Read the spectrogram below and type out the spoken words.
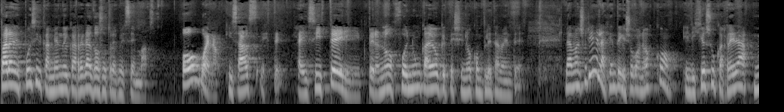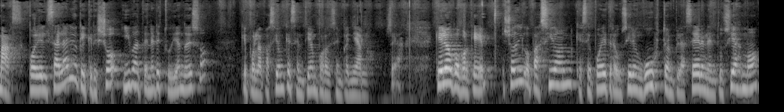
para después ir cambiando de carrera dos o tres veces más. O bueno, quizás este, la hiciste, pero no fue nunca algo que te llenó completamente. La mayoría de la gente que yo conozco eligió su carrera más por el salario que creyó iba a tener estudiando eso que por la pasión que sentían por desempeñarlo. O sea, qué loco, porque yo digo pasión, que se puede traducir en gusto, en placer, en entusiasmo,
